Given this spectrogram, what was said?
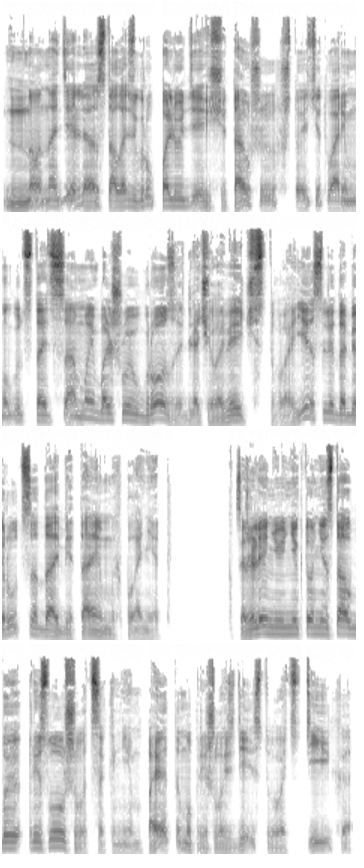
Но на деле осталась группа людей, считавших, что эти твари могут стать самой большой угрозой для человечества, если доберутся до обитаемых планет. К сожалению, никто не стал бы прислушиваться к ним, поэтому пришлось действовать тихо,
